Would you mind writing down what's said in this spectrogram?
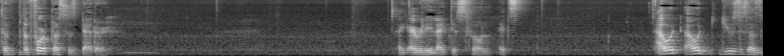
the the four plus is better. Like I really like this phone. It's I would I would use this as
